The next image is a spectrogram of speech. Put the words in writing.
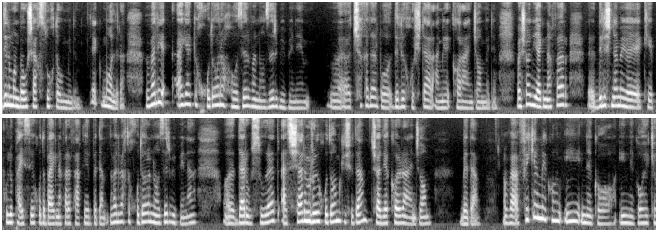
دلمون به او شخص سوخته و میدیم یک مال را. ولی اگر که خدا را حاضر و ناظر ببینیم و چقدر با دل خوشتر کار انجام میدیم. و شاید یک نفر دلش نمیاد که پول و پیسه خود به یک نفر فقیر بدم. ولی وقتی خدا را ناظر ببینه در اون صورت از شرم روی خدام که شدم شاید یک کار را انجام بدم. و فکر می‌کنم این نگاه این نگاهی که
